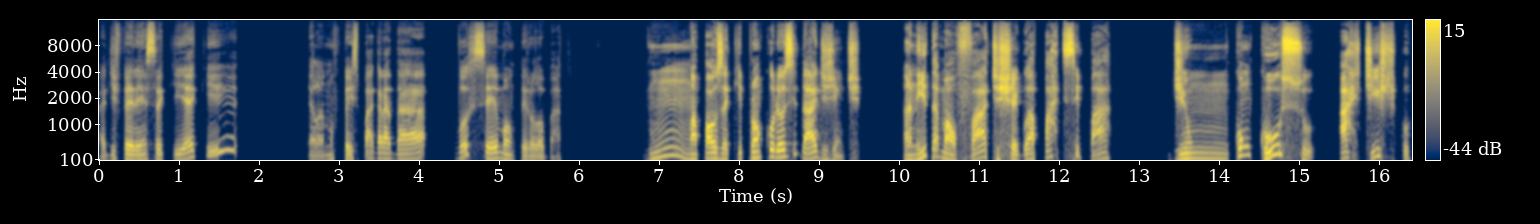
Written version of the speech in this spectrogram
A diferença aqui é que ela não fez para agradar você, Monteiro Lobato. Hum, uma pausa aqui para uma curiosidade, gente. Anitta Malfatti chegou a participar de um concurso artístico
